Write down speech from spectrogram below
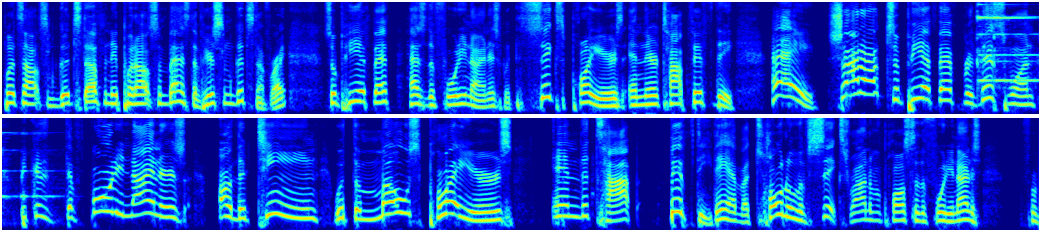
puts out some good stuff and they put out some bad stuff. Here's some good stuff, right? So PFF has the 49ers with six players in their top 50. Hey, shout out to PFF for this one because the 49ers are the team with the most players in the top 50. They have a total of six. Round of applause to the 49ers for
